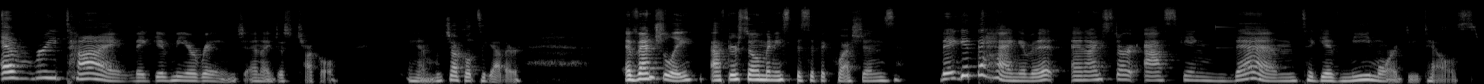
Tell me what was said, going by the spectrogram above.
every time they give me a range, and I just chuckle. And we chuckle together. Eventually, after so many specific questions, they get the hang of it, and I start asking them to give me more details.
